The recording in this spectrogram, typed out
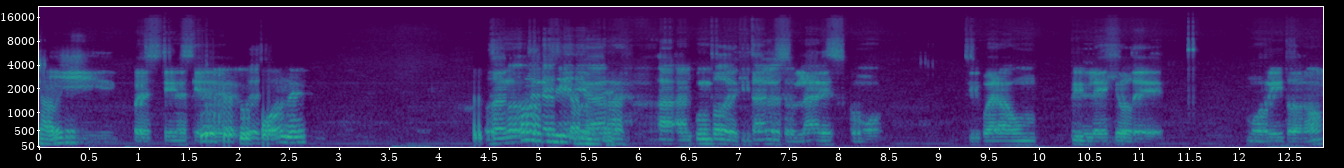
A y pues tienes ¿Qué que... se pues, supone? o sea, no Solo tendrías que llegar a- al punto de quitarle los celulares como si fuera un privilegio de morrito, ¿no?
